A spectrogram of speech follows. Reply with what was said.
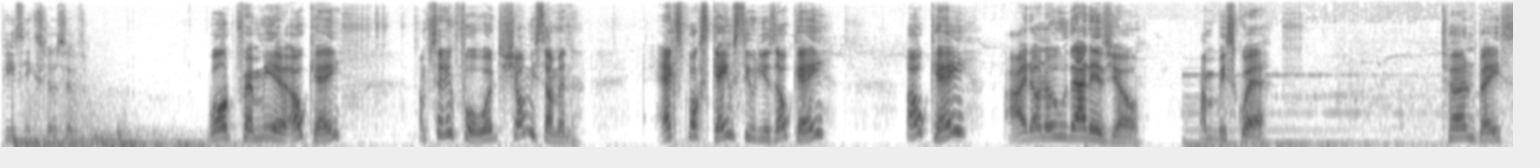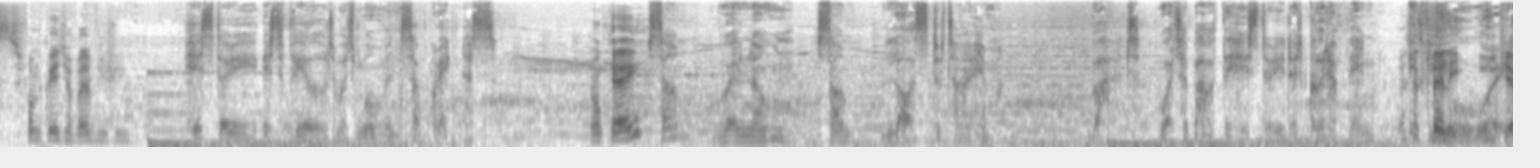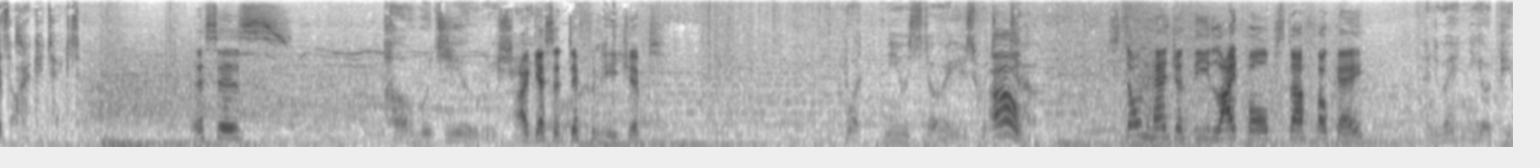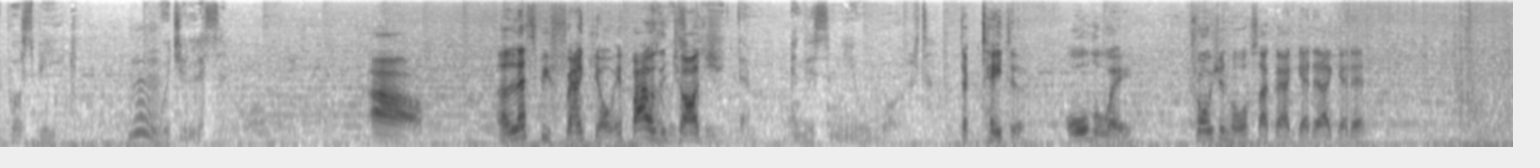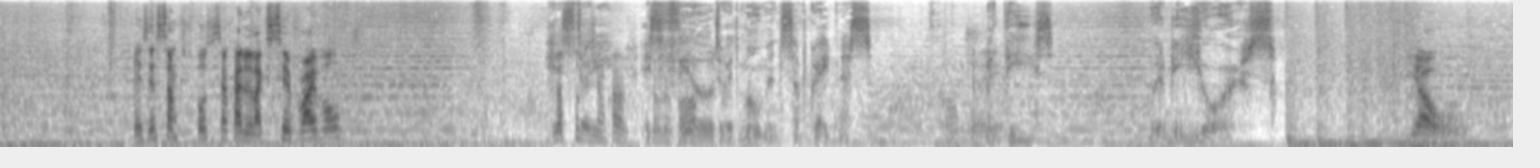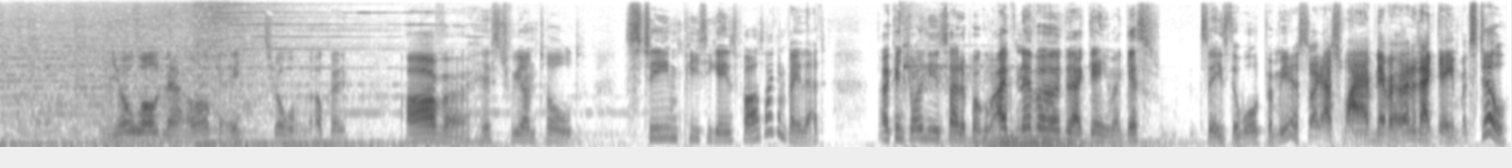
PC exclusive. World premiere. Okay. I'm sitting forward. Show me something. Xbox Game Studios. Okay. Okay. I don't know who that is, yo. I'm gonna be square. Turn-based from the creation of evolution. History is filled with moments of greatness. Okay. Some well known, some lost to time. But what about the history that could have been? This is clearly Egypt. architect. This is, How would you reshape I guess, a different? Egypt. What new stories would Oh. you tell? Stonehenge and the light bulb stuff. Okay. And when your people speak, Hmm. would you listen? Oh. Uh, let's be frank, yo. If I was How in charge, you lead them in this new world? dictator, all the way. Trojan horse. Okay, I get it. I get it. Is this some supposed to be some kind of like Civ rival? That's supposed to be History some kind of is Joan of Arc? filled with moments of greatness, Okay. but these will be yours. Yo. In your world now. Okay. It's your world. Okay. Ara, History Untold. Steam PC Games Pass. I can play that. I can join the Insider program. I've never heard of that game. I guess today's the world premiere, so that's why I've never heard of that game. But still.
